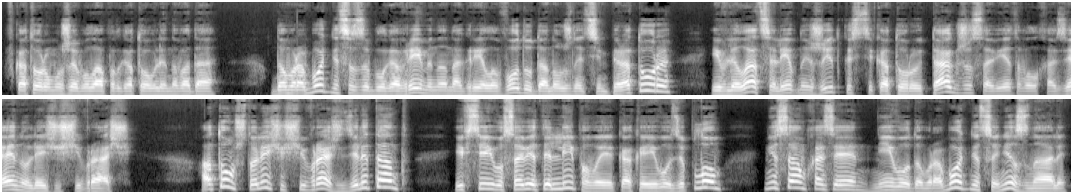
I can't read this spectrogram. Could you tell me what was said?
в котором уже была подготовлена вода. Домработница заблаговременно нагрела воду до нужной температуры и влила целебной жидкости, которую также советовал хозяину лечащий врач. О том, что лечащий врач – дилетант, и все его советы липовые, как и его диплом – ни сам хозяин, ни его домработницы не знали.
